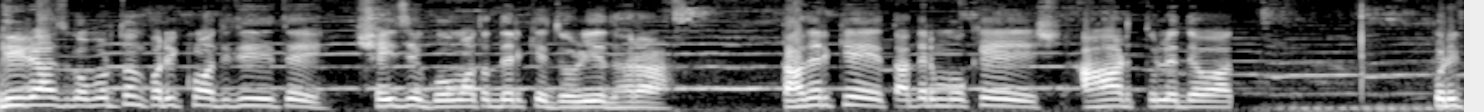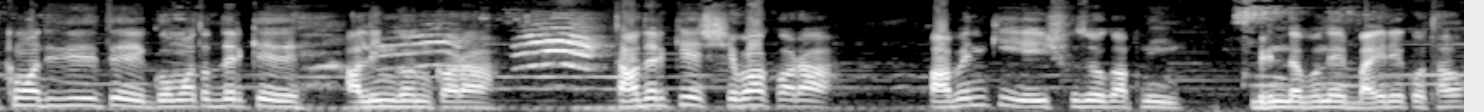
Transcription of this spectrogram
গিরিরাজ গোবর্ধন পরিক্রমা দিতে দিতে সেই যে গোমাতাদেরকে জড়িয়ে ধরা, তাদেরকে তাদের মুখে আহার তুলে দেওয়া, পরিক্রমা দিতে দিতে গোমাতাদেরকে আলিঙ্গন করা তাদেরকে সেবা করা। পাবেন কি এই সুযোগ আপনি বৃন্দাবনের বাইরে কোথাও?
